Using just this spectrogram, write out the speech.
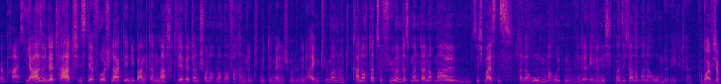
beim Preis? Ja, also in der Tat ist der Vorschlag, den die Bank dann macht, der wird dann schon auch nochmal verhandelt mit dem Management und den Eigentümern und kann auch dazu führen, dass man dann nochmal sich meistens dann nach oben, nach unten in der Regel nicht, man sich da nochmal nach oben bewegt. Ja. Wobei ich habe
